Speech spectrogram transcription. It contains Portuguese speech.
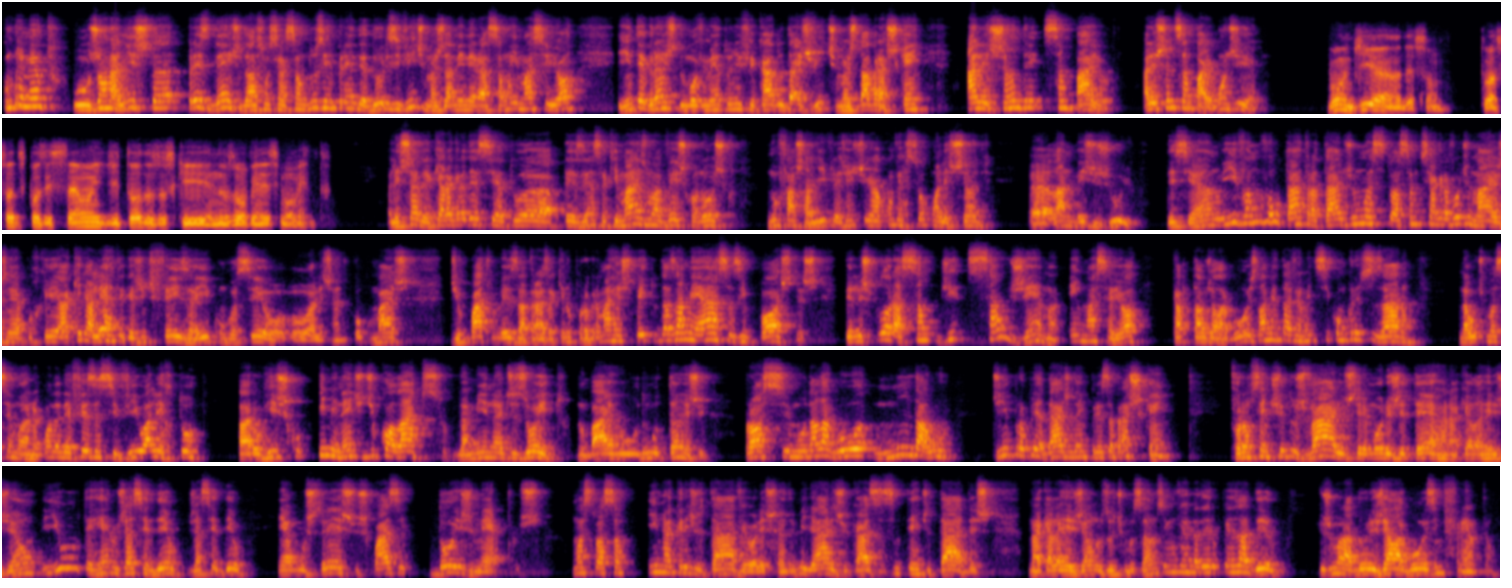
Cumprimento o jornalista, presidente da Associação dos Empreendedores e Vítimas da Mineração em Maceió e integrante do Movimento Unificado das Vítimas da Braskem, Alexandre Sampaio. Alexandre Sampaio, bom dia. Bom dia, Anderson. Estou à sua disposição e de todos os que nos ouvem nesse momento. Alexandre, quero agradecer a tua presença aqui mais uma vez conosco no Faixa Livre. A gente já conversou com o Alexandre eh, lá no mês de julho desse ano e vamos voltar a tratar de uma situação que se agravou demais, né? Porque aquele alerta que a gente fez aí com você, o Alexandre, pouco mais de quatro meses atrás aqui no programa a respeito das ameaças impostas pela exploração de salgema em Maceió, capital de Alagoas, lamentavelmente se concretizaram na última semana, quando a Defesa Civil alertou para o risco iminente de colapso da mina 18, no bairro do Mutange, próximo da Lagoa Mundaú, de propriedade da empresa Braskem. Foram sentidos vários tremores de terra naquela região e o terreno já cedeu, já cedeu em alguns trechos quase dois metros. Uma situação inacreditável, Alexandre. Milhares de casas interditadas naquela região nos últimos anos em um verdadeiro pesadelo que os moradores de Alagoas enfrentam.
